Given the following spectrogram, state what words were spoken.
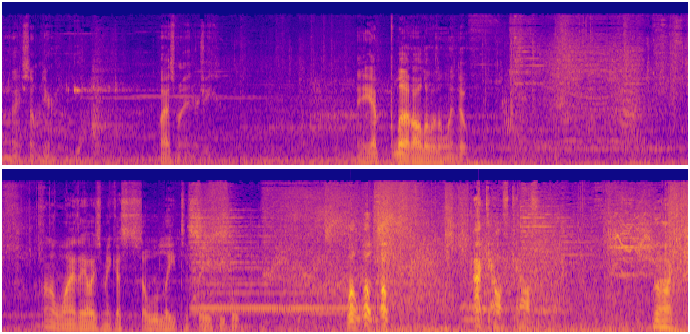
Alright, something here. Plasma energy. Hey, you have blood all over the window. I don't know why they always make us so late to save people. Whoa, whoa, whoa! Ah, get off, get off!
